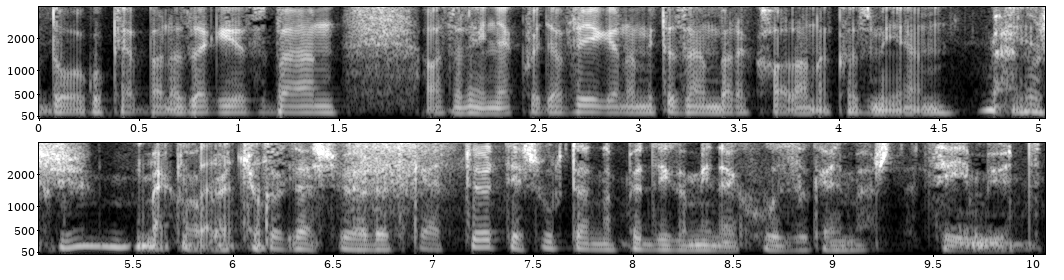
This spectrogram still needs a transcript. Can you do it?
dolgok ebben az egészben. Az a lényeg, hogy a végen, amit az emberek hallanak, az milyen. Már most meghallgatjuk az eső előtt kettőt, és utána pedig a minek húzzuk egymást címűt.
